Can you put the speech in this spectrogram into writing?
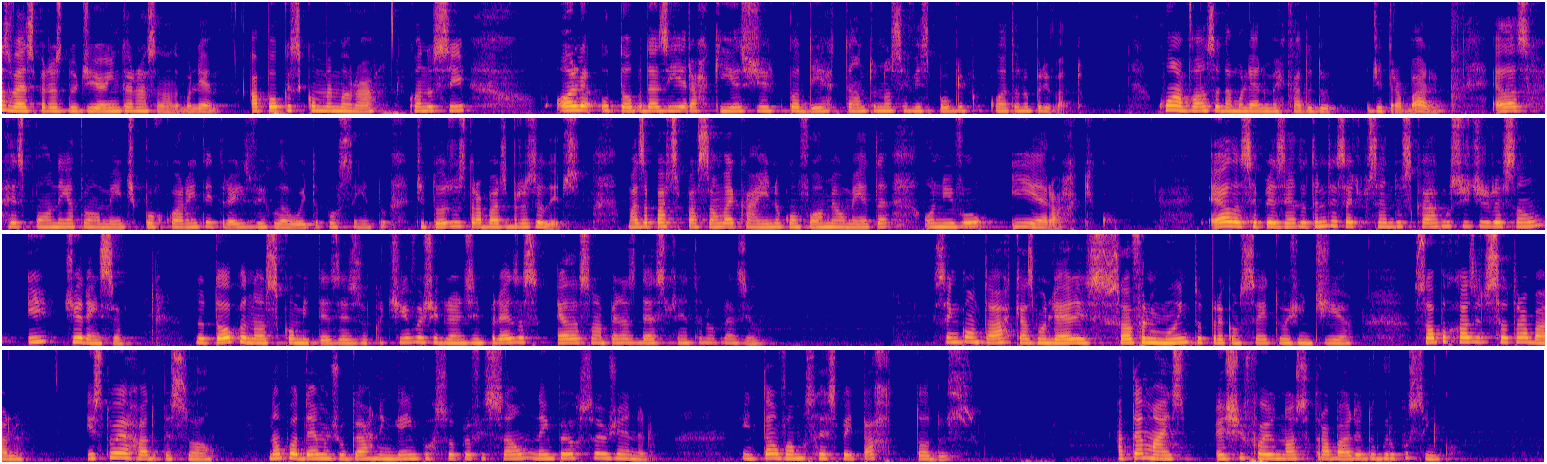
vésperas do Dia Internacional da Mulher, há pouco se comemorar quando se olha o topo das hierarquias de poder tanto no serviço público quanto no privado. Com o avanço da mulher no mercado do, de trabalho, elas respondem atualmente por 43,8% de todos os trabalhos brasileiros, mas a participação vai caindo conforme aumenta o nível hierárquico. Elas representam 37% dos cargos de direção e gerência. No topo, nos comitês executivos de grandes empresas, elas são apenas 10% no Brasil. Sem contar que as mulheres sofrem muito preconceito hoje em dia, só por causa de seu trabalho. Isto é errado, pessoal. Não podemos julgar ninguém por sua profissão nem por seu gênero. Então vamos respeitar todos. Até mais. Este foi o nosso trabalho do grupo 5.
